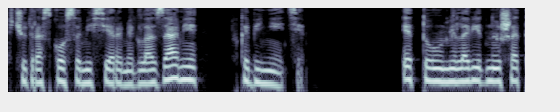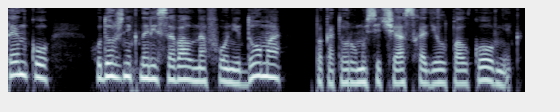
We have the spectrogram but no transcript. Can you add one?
с чуть раскосыми серыми глазами в кабинете. Эту миловидную шатенку художник нарисовал на фоне дома, по которому сейчас ходил полковник,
